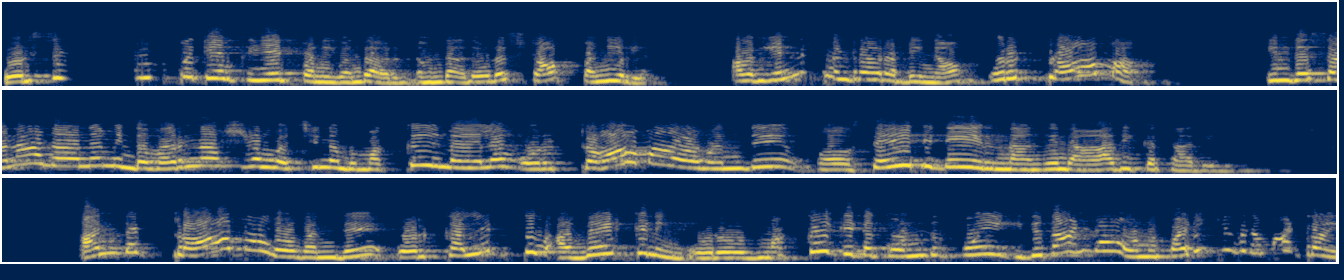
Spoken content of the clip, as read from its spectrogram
ஒரு சிம்பத்தியை கிரியேட் பண்ணி வந்து அவர் வந்து அதோட ஸ்டாப் பண்ணிடல. அவர் என்ன பண்றாரு அப்படின்னா ஒரு ட்ராமா இந்த சனாதானம் இந்த வருணாசிரம் வச்சு நம்ம மக்கள் மேல ஒரு ட்ராமாவை வந்து அஹ், செலுத்திட்டே இருந்தாங்க இந்த ஆதிக்க சாதி அந்த ட்ராமாவை வந்து ஒரு கலெக்டிவ் அவேக்கனிங் ஒரு மக்கள் கிட்ட கொண்டு போய் இதுதான்டா உன்னை படிக்க விட மாட்டான்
